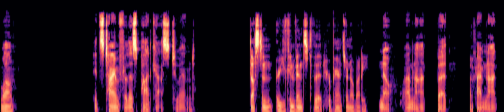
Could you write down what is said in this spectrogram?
Well, it's time for this podcast to end. Dustin, are you convinced that her parents are nobody? No, I'm not, but Okay. I'm not.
